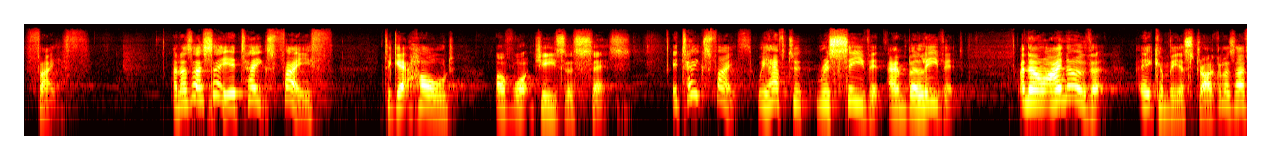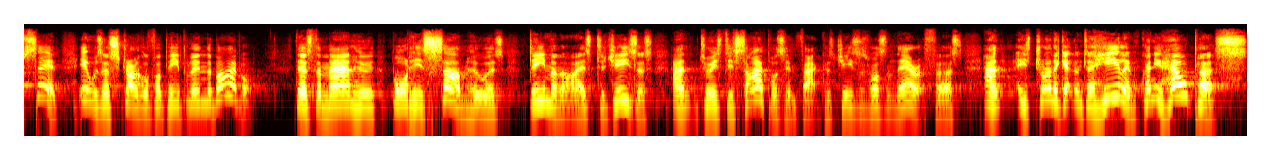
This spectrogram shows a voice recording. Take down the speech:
faith. And as I say, it takes faith to get hold of what Jesus says. It takes faith. We have to receive it and believe it. And now I know that it can be a struggle, as I've said. It was a struggle for people in the Bible. There's the man who brought his son, who was demonized, to Jesus and to his disciples, in fact, because Jesus wasn't there at first. And he's trying to get them to heal him. Can you help us?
